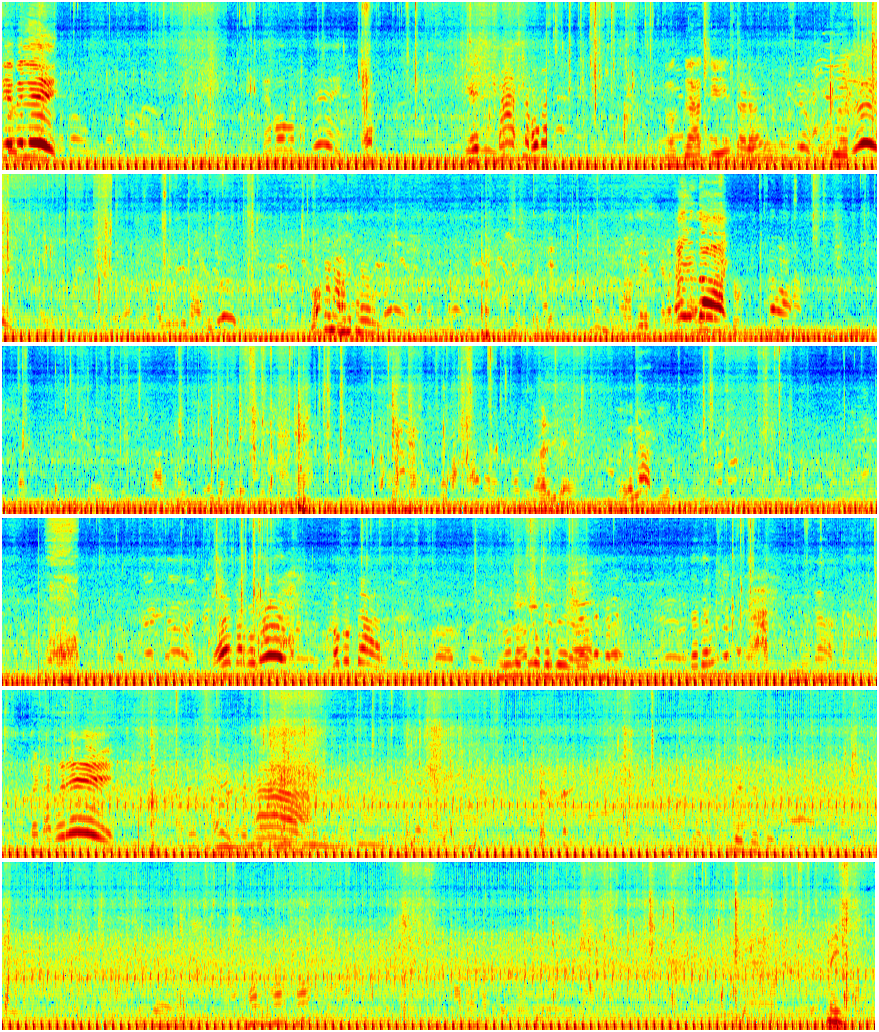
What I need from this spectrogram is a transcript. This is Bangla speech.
টেবিলে দে বাবাটা দে এ মাছ না ভোগা আছে দাঁড়াও ভোগা নেই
